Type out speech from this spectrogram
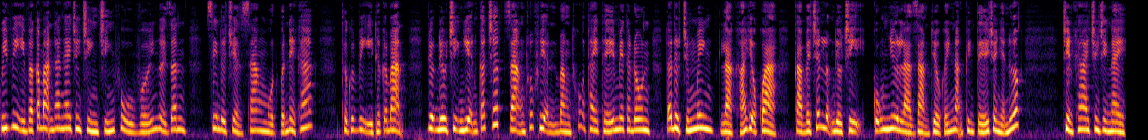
Quý vị và các bạn đang nghe chương trình Chính phủ với người dân. Xin được chuyển sang một vấn đề khác. Thưa quý vị, thưa các bạn, việc điều trị nghiện các chất dạng thuốc phiện bằng thuốc thay thế methadone đã được chứng minh là khá hiệu quả cả về chất lượng điều trị cũng như là giảm thiểu gánh nặng kinh tế cho nhà nước. Triển khai chương trình này,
